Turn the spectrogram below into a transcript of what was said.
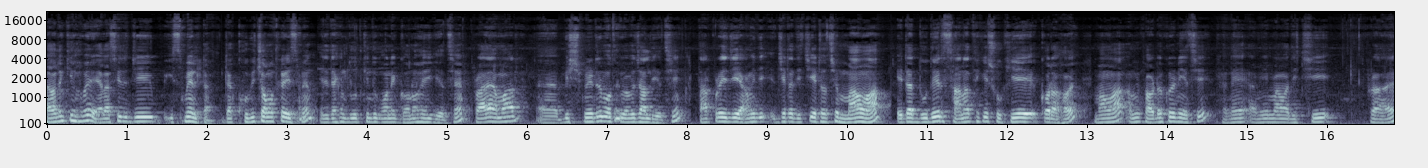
তাহলে কি হবে? এলাচির যে স্মেলটা এটা খুবই চমৎকার স্মেল এই যে দেখেন, দুধ কিন্তু অনেক ঘন হয়ে গিয়েছে। প্রায় আমার বিশ মিনিটের মতো এভাবে জাল দিয়েছি। তারপরে যে, আমি যেটা দিচ্ছি, এটা হচ্ছে মাওয়া। এটা দুধের সানা থেকে শুকিয়ে করা হয়। মাওয়া আমি পাউডার করে নিয়েছি। এখানে আমি মাওয়া দিচ্ছি প্রায়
